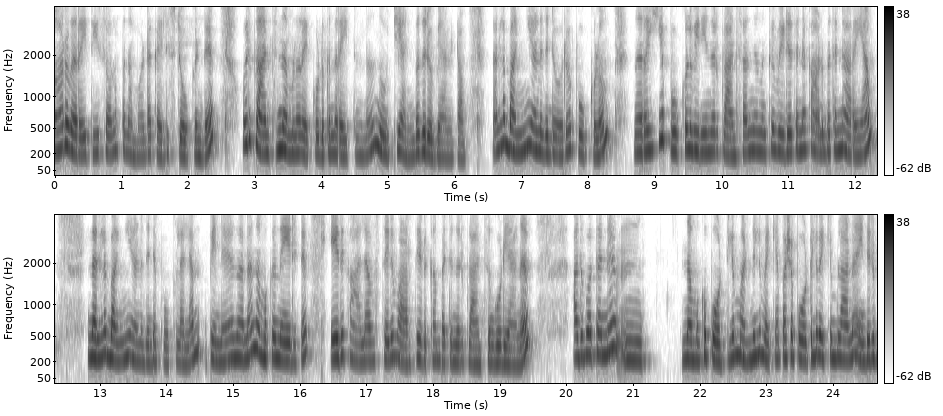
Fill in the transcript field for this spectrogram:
ആറ് വെറൈറ്റീസോളം ഇപ്പോൾ നമ്മുടെ കയ്യിൽ സ്റ്റോക്ക് ഉണ്ട്. ഒരു പ്ലാന്റ്സിന് നമ്മൾ കൊടുക്കുന്ന റേറ്റ് എന്ന് പറയുന്നത് നൂറ്റി അൻപത് രൂപയാണ് കേട്ടോ നല്ല ഭംഗിയാണ് ഇതിന്റെ ഓരോ പൂക്കളും. നിറയെ പൂക്കൾ വിരിയുന്ന ഒരു പ്ലാന്റ്സാണ് നിങ്ങൾക്ക് വീഡിയോ തന്നെ കാണുമ്പോൾ തന്നെ അറിയാം. നല്ല ഭംഗിയാണ് ഇതിന്റെ പൂക്കളെല്ലാം. പിന്നെ എന്ന് പറഞ്ഞാൽ നമുക്ക് നേരിട്ട് ഏത് കാലാവസ്ഥയിലും വളർത്തിയെടുക്കാൻ പറ്റുന്ന ഒരു പ്ലാന്റ്സും കൂടിയാണ്. അതുപോലെ തന്നെ നമുക്ക് പോട്ടിലും മണ്ണിലും വെക്കാം. പക്ഷേ പോട്ടിൽ വെക്കുമ്പോഴാണ് അതിന്റെ ഒരു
